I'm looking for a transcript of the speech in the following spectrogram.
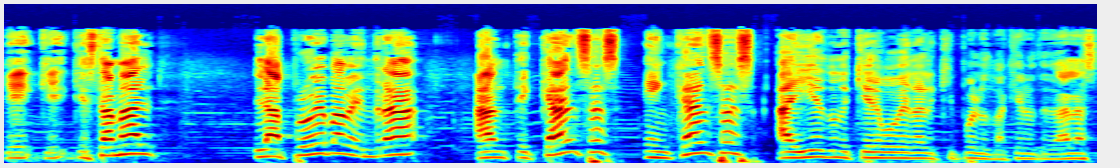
que, está mal. La prueba vendrá ante Kansas. En Kansas, ahí es donde quiere volver al equipo de los Vaqueros de Dallas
